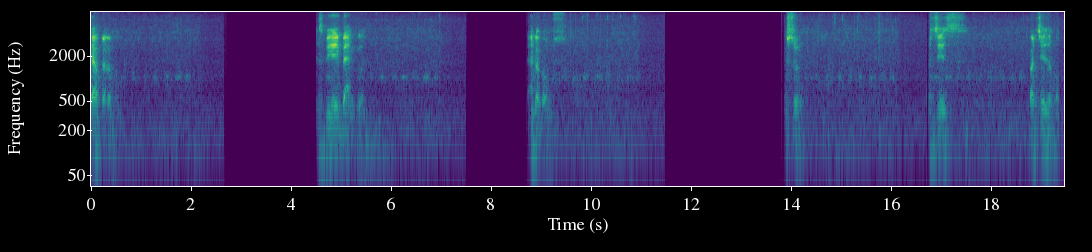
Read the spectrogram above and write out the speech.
capital account SBI bank bank accounts next purchase purchase account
